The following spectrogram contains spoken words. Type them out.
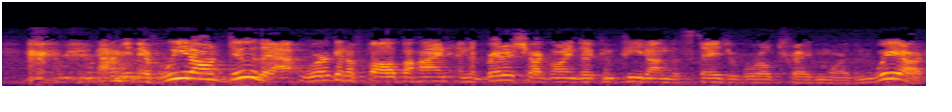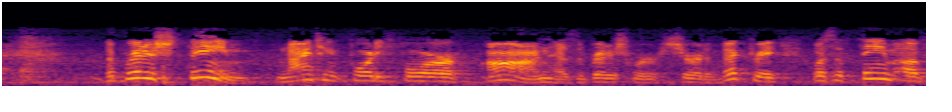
I mean, if we don't do that, we're going to fall behind, and the British are going to compete on the stage of world trade more than we are. the British theme, 1944 on, as the British were sure to victory, was the theme of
